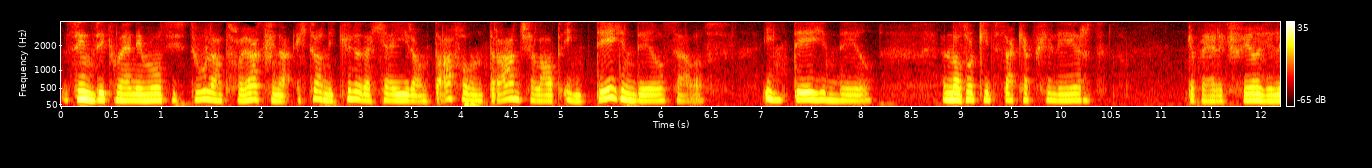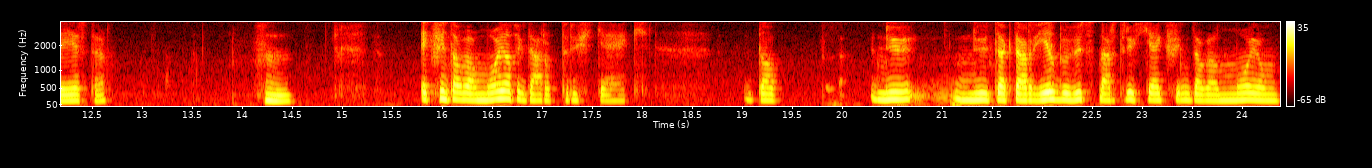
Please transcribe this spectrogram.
sinds ik mijn emoties toelaat, van ja, ik vind dat echt wel niet kunnen dat jij hier aan tafel een traantje laat. Integendeel zelfs. Integendeel. En dat is ook iets dat ik heb geleerd. Ik heb eigenlijk veel geleerd, hè. Hm. Ik vind dat wel mooi als ik daarop terugkijk. Dat nu, nu dat ik daar heel bewust naar terugkijk, vind ik dat wel mooi om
